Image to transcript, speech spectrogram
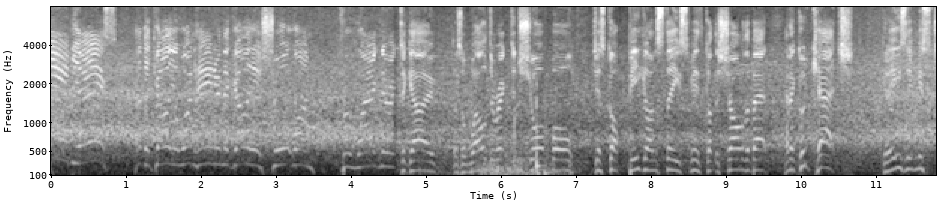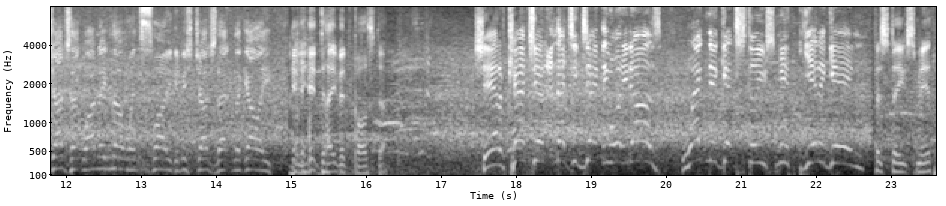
in, yes! At the gully, a one-hander in the gully, a short one from Wagner to go. It was a well-directed short ball, just got big on Steve Smith, got the shoulder of the bat, and a good catch. Could easily misjudge that one, even though it went slow. You could misjudge that in the gully. David Foster. Shout of catch it, and that's exactly what he does. Wagner gets Steve Smith yet again. For Steve Smith,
